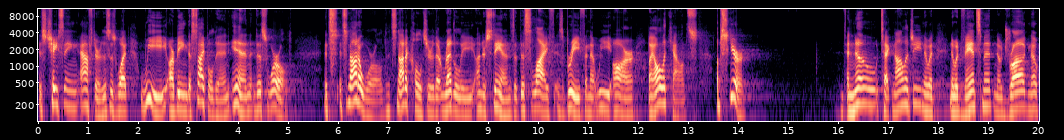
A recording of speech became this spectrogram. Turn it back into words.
is chasing after. This is what we are being discipled in in this world. It's, it's not a world, it's not a culture that readily understands that this life is brief and that we are, by all accounts, obscure. And no technology, no, no advancement, no drug, no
